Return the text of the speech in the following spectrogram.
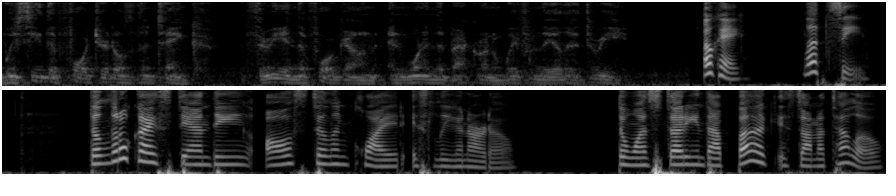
We see the four turtles in the tank, three in the foreground and one in the background away from the other three. Okay, let's see. The little guy standing all still and quiet is Leonardo. The one studying that bug is Donatello.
